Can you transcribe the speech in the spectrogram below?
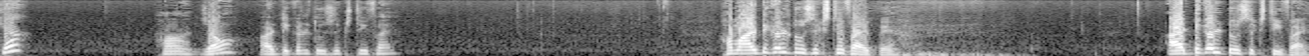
क्या? हाँ जाओ आर्टिकल 265 हम आर्टिकल 265 पे आर्टिकल 265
